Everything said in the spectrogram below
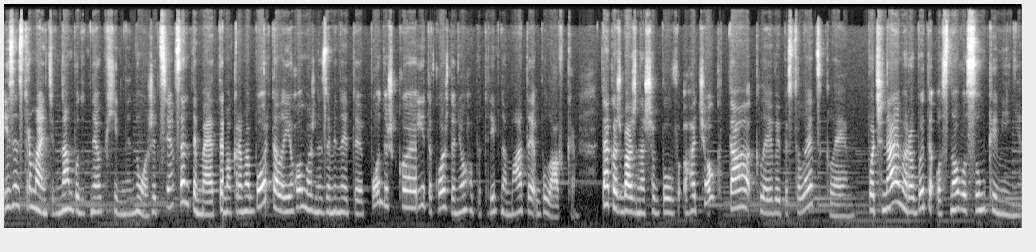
Із інструментів нам будуть необхідні ножиці, сантиметр, макраме борт, але його можна замінити подушкою, і також до нього потрібно мати булавки. Також бажано, щоб був гачок та клеєвий пістолет з клеєм. Починаємо робити основу сумки міні.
